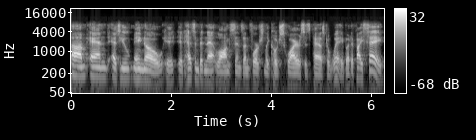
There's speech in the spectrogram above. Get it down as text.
Um, and as you may know, it, it, hasn't been that long since, unfortunately, Coach Squires has passed away. But if I say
